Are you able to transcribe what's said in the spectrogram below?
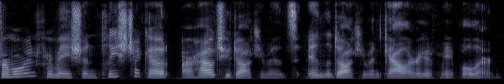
For more information, please check out our how-to documents in the document gallery of MapleLearn.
